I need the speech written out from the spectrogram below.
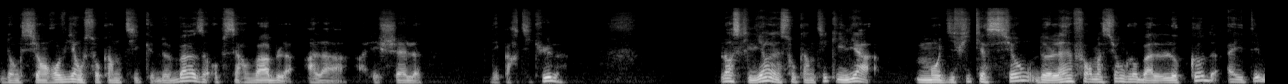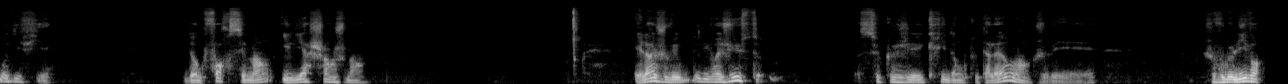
donc si on revient au saut quantique de base, observable à l'échelle des particules, lorsqu'il y a un saut quantique, il y a modification de l'information globale. Le code a été modifié. Donc forcément, il y a changement. Et là, je vais vous délivrer juste ce que j'ai écrit donc tout à l'heure. je vais, je vous le livre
